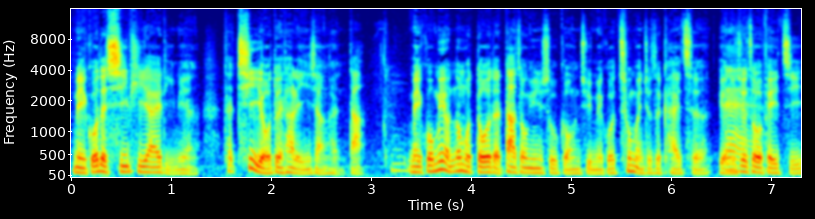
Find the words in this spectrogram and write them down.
美国的 CPI 里面，它汽油对它的影响很大。美国没有那么多的大众运输工具，美国出门就是开车，远的就坐飞机，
